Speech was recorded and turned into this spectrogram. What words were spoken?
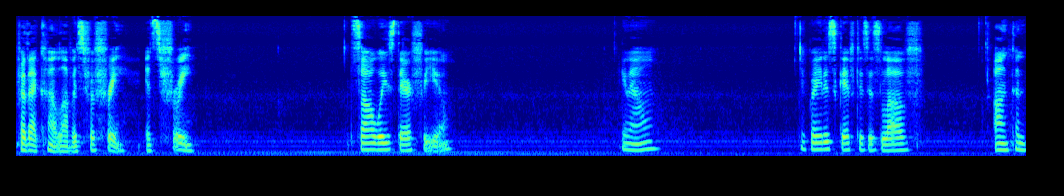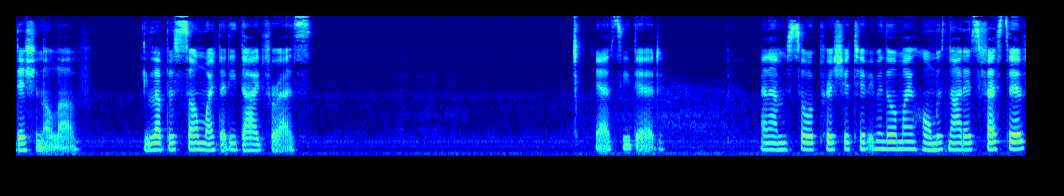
For that kind of love. It's for free. It's free. It's always there for you. You know? The greatest gift is his love, unconditional love. He loved us so much that he died for us. Yes, he did. And I'm so appreciative, even though my home is not as festive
